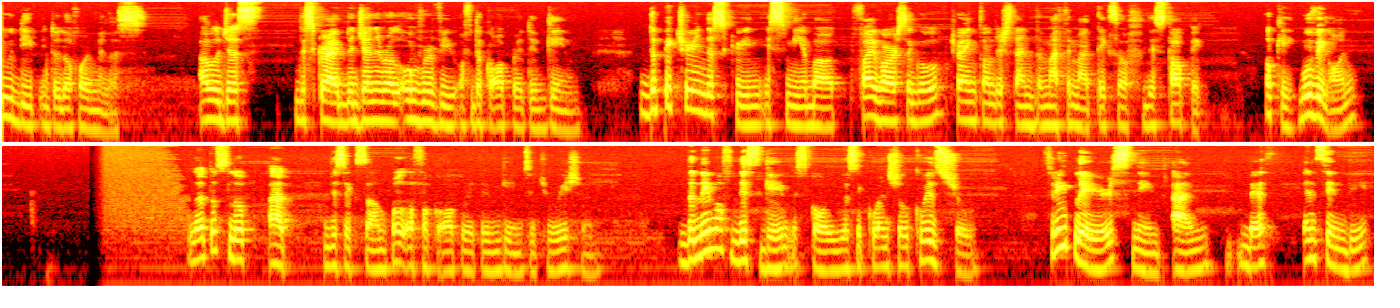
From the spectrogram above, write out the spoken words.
too deep into the formulas. I will just describe the general overview of the cooperative game. The picture in the screen is me about 5 hours ago trying to understand the mathematics of this topic. Okay, moving on. Let us look at this example of a cooperative game situation. The name of this game is called the Sequential Quiz Show. Three players named Anne, Beth, and Cindy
